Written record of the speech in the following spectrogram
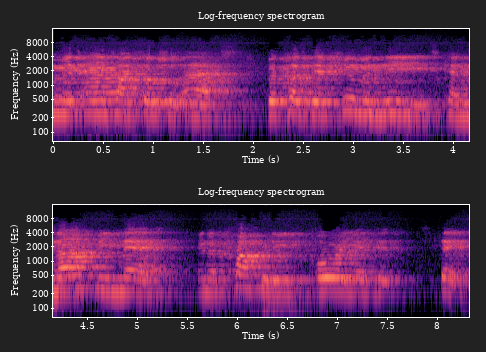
commit antisocial acts because their human needs cannot be met in a property-oriented state.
